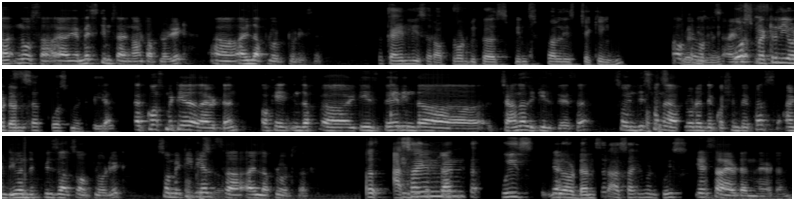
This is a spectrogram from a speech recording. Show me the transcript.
uh, no, sir, uh, MS Teams are not uploaded. Uh, I'll upload today, sir. Kindly, sir, upload because principal is checking. Okay, okay, sir, Course material you have done, sir, course material. A course material I have done. Okay, in the uh, it is there in the channel. It is there, sir. So in this Okay, one, I uploaded the question papers and even the quiz also uploaded. So materials sir. uh, I'll upload, sir. Assignment quiz you have done, sir, assignment quiz. Yes, I have done. I have done.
